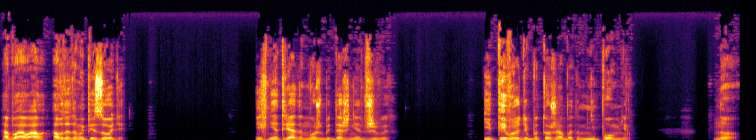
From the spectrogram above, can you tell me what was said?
о, о, о вот этом эпизоде. Их нет рядом, может быть, даже нет в живых. И ты вроде бы тоже об этом не помнил. Но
